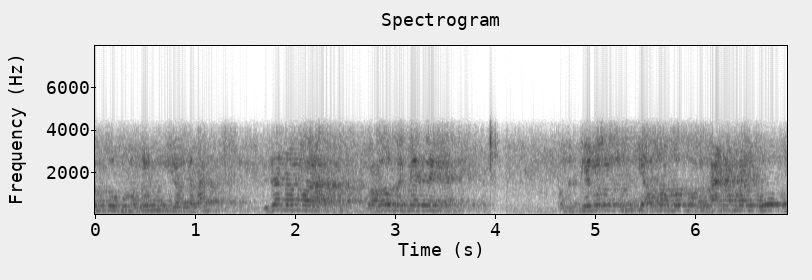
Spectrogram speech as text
ಒಂದು ಒಬ್ಬ ಮಂಗಳ ಕೇಳ್ತಾರೆ ಹೇಳ್ತಾರೆ ಇದ ನಮ್ಮ ಜೋಳದ ಬಗ್ಗೆ ಒಂದು ಟೇಬಲ್ ಕುರ್ಚಿ, ಅವರ ಹೋಗಿ ಒಂದು ಬ್ಯಾಂಡ್ ಮಾಡಿ ಹೋಗು.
